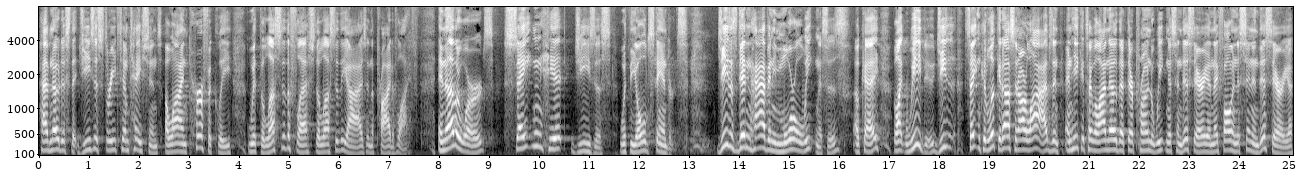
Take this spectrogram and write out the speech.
have noticed that Jesus' three temptations align perfectly with the lust of the flesh, the lust of the eyes, and the pride of life. In other words, Satan hit Jesus with the old standards. Jesus didn't have any moral weaknesses, okay, like we do. Jesus, Satan could look at us in our lives and, and he could say, Well, I know that they're prone to weakness in this area and they fall into sin in this area.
